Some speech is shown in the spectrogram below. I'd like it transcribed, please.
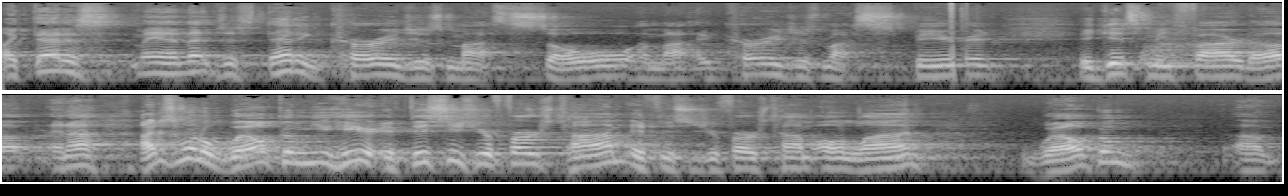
Like that is, man, that just that encourages my soul, my, encourages my spirit. It gets me fired up. And I, I just want to welcome you here. If this is your first time, if this is your first time online, welcome. Um,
